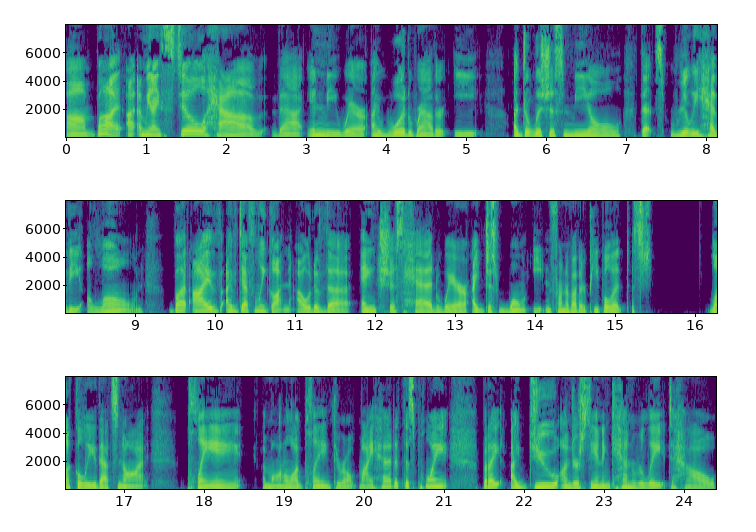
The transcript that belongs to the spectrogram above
um, but I, I mean, I still have that in me where I would rather eat a delicious meal that's really heavy alone. But I've I've definitely gotten out of the anxious head where I just won't eat in front of other people. It's luckily that's not playing a monologue playing throughout my head at this point, but I, I do understand and can relate to how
